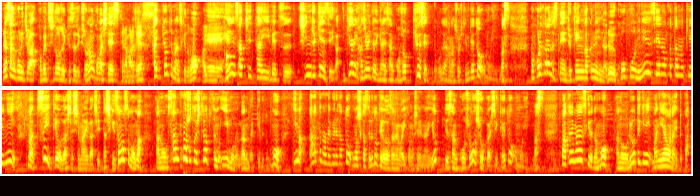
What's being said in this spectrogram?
皆さんこんにちは。個別指導塾基礎塾長の小林です。寺丸です。はい今日のテーマなんですけども、はい。えー偏差値対別新受験生がいきなり始めてはいけない参考書9選ということで話をしてみたいと思います、まあ、これからですね受験学年になる高校2年生の方向けに、まあ、つい手を出してしまいがち。確かにそもそも、まあ、あの参考書としてはとてもいいものなんだけれども今あなたのレベルだともしかすると手を出さない方がいいかもしれないよっていう参考書を紹介していきたいと思います、まあ、当たり前ですけれどもあの量的に間に合わないとか、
